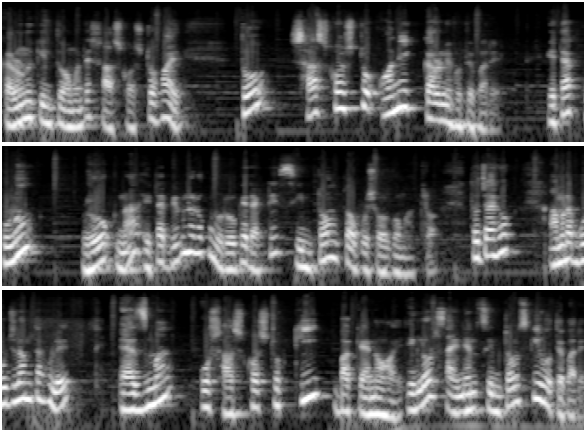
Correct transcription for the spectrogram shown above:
কারণে কিন্তু আমাদের শ্বাসকষ্ট হয়। তো শ্বাসকষ্ট অনেক কারণে হতে পারে। এটা কোনো রোগ না, এটা বিভিন্ন রকম রোগের একটি সিমটমস বা উপসর্গ মাত্র। তো যাই হোক, আমরা বুঝলাম তাহলে অ্যাজমা ও শ্বাসকষ্ট কি বা কেন হয়? এগুলোর সাইন অ্যান্ড সিমটমস কি হতে পারে?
